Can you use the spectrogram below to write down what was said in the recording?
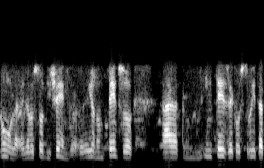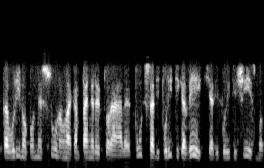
nulla, e glielo sto dicendo. Io non penso a intese costruite a tavolino con nessuno una campagna elettorale. Puzza di politica vecchia, di politicismo.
